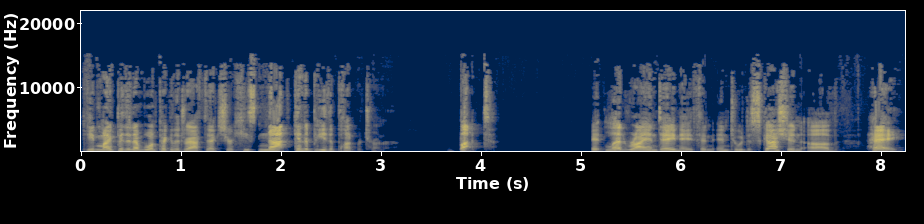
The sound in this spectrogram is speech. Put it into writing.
He might be the number one pick in the draft next year. He's not going to be the punt returner. But it led Ryan Day, Nathan, into a discussion of, hey,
